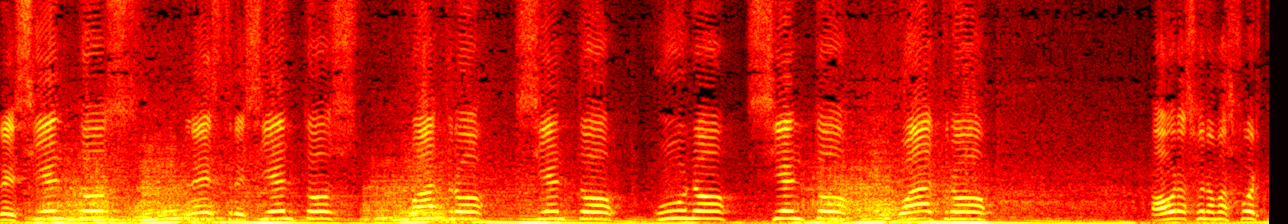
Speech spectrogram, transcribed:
300, 3, 300, 4, 101, 104. Ahora suena más fuerte.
